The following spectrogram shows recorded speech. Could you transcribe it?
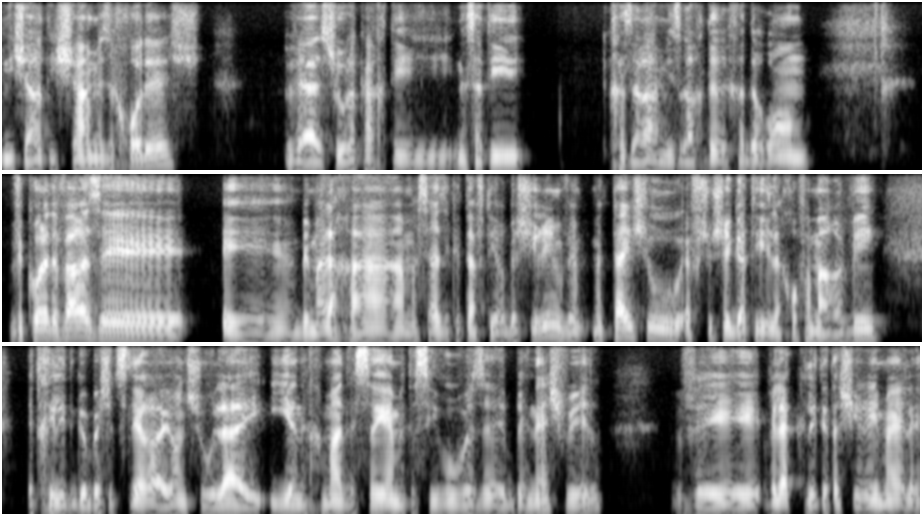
נשארתי שם איזה חודש, ואז שוב לקחתי, נסעתי חזרה למזרח דרך הדרום, וכל הדבר הזה, במהלך המסע הזה כתבתי הרבה שירים, ומתישהו, איפשהו שהגעתי לחוף המערבי, התחיל להתגבש אצלי הרעיון שאולי יהיה נחמד לסיים את הסיבוב הזה בנשוויל, ו, ולהקליט את השירים האלה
